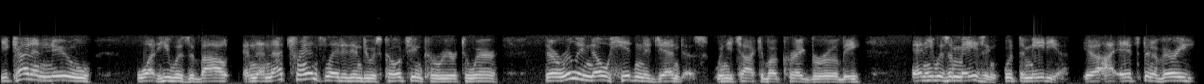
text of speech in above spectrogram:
you kind of knew what he was about, and then that translated into his coaching career to where there are really no hidden agendas when you talk about Craig Berube, and he was amazing with the media. You know, it's been a very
